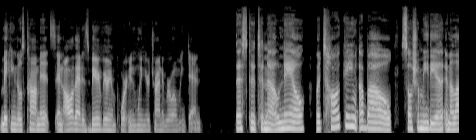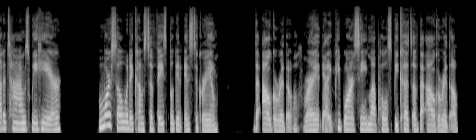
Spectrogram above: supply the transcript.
making those comments. And all that is very, very important when you're trying to grow on LinkedIn. That's good to know. Now, we're talking about social media, and a lot of times we hear more so when it comes to Facebook and Instagram, the algorithm, right? Yeah. Like people aren't seeing my posts because of the algorithm.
